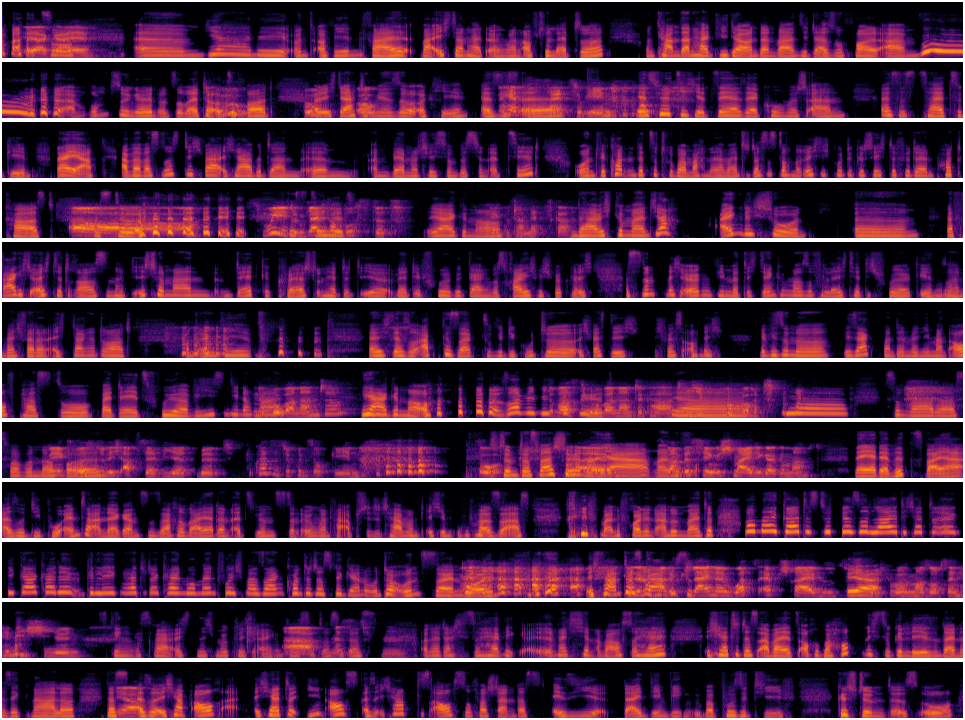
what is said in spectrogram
War Ja, halt so, geil. ähm, ja, nee. Und auf jeden Fall war ich dann halt irgendwann auf Toilette und kam dann halt wieder und dann waren sie da so voll am, wuh, am Rumzüngeln und so weiter und so Uh. fort. Oh, Und ich dachte oh. mir so, okay, es ist, Jetzt ist äh, Zeit zu gehen. es fühlt sich jetzt sehr, sehr komisch an. Es ist Zeit zu gehen. Naja, aber was lustig war, ich habe dann, ähm, ähm, wir haben natürlich so ein bisschen erzählt und wir konnten Witze drüber machen. Und er meinte, das ist doch eine richtig gute Geschichte für deinen Podcast, Oh, sweet und gleich verwurstet. ja, Wie ein genau. guter Metzger. Und da habe ich gemeint, ja, eigentlich schon. Ähm, da frage ich euch da draußen, habt ihr schon mal ein Date gecrashed und hättet ihr, wärt ihr früher gegangen? Das frage ich mich wirklich. Es nimmt mich irgendwie mit. Ich denke mal so, vielleicht hätte ich früher gehen sollen, weil ich war dann echt lange dort. Und irgendwie habe ich da so abgesagt, so wie die gute, ich weiß nicht, ich weiß auch nicht. Ja, wie so eine, wie sagt man denn, wenn jemand aufpasst, so bei Dates früher, wie hießen die Eine nochmal? Gouvernante? Ja, genau. So habe ich mich Du warst die gefühlt. Gouvernante Kati. Ja. Oh Gott. Ja, so war das. War Wenigstens wirst du wundervoll. nicht abserviert mit, du kannst jetzt übrigens auch gehen. So, Stimmt, das war schöner, ja. Das war ein bisschen geschmeidiger gemacht. Naja, der Witz war ja, also die Pointe an der ganzen Sache war ja dann, als wir uns dann irgendwann verabschiedet haben und ich im Uber saß, rief meine Freundin an und meinte, oh mein Gott, es tut mir so leid, ich hatte irgendwie gar keine Gelegenheit oder keinen Moment, wo ich mal sagen konnte, dass wir gerne unter uns sein wollen. Ich fand Kann das dir noch mal gar eine nicht so kleine WhatsApp schreiben, so Ja. zwischendurch kann man mal so auf sein Handy schielen. Es ging, es war echt nicht möglich eigentlich, Ah, so dass das. Hm. Und dann dachte ich so, hä, wie, äh, meinte ich dann aber auch so, hä, ich hätte das aber jetzt auch überhaupt nicht so gelesen, deine Signale. Das, Ja. also ich habe auch, ich hätte ihn auch, also ich habe das auch so verstanden, dass er sie da dem gegenüber positiv gestimmt ist, so.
